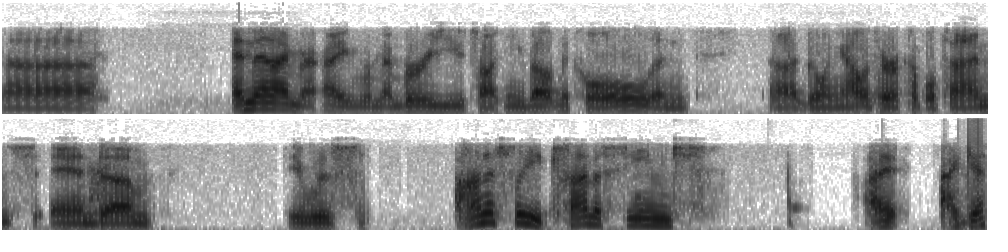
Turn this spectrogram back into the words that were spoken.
Uh, and then I, I remember you talking about Nicole and uh, going out with her a couple times, and um, it was honestly it kind of seemed. I I guess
